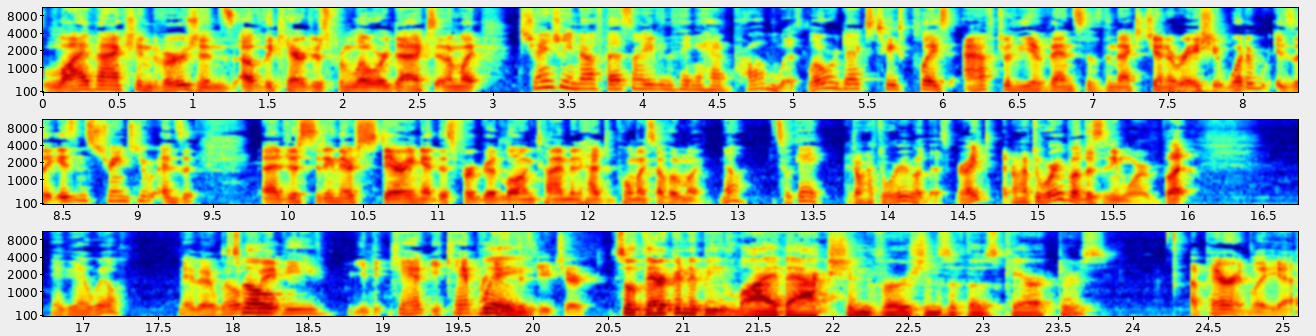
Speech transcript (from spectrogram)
live action versions of the characters from Lower Decks, and I'm like, strangely enough, that's not even the thing I have a problem with. Lower Decks takes place after the events of the next generation. What are, is like isn't Strange New and uh, just sitting there staring at this for a good long time and had to pull myself. Up. I'm like, no, it's okay. I don't have to worry about this, right? I don't have to worry about this anymore. But maybe I will. Maybe I will. So- maybe you can't. You can't predict the future. So they're going to be live action versions of those characters. Apparently, yeah.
